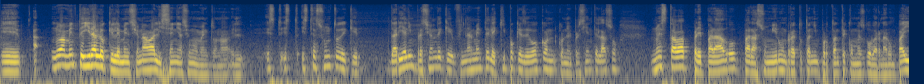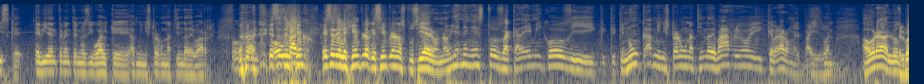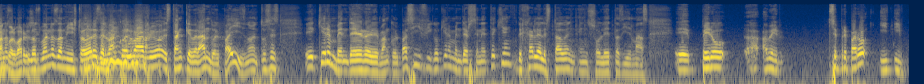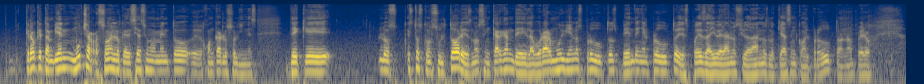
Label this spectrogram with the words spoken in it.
eh, nuevamente ir a lo que le mencionaba a Licenia hace un momento, ¿no? El, este, este, este, asunto de que daría la impresión de que finalmente el equipo que llegó con, con el presidente Lazo no estaba preparado para asumir un reto tan importante como es gobernar un país, que evidentemente no es igual que administrar una tienda de barrio. ese, es el ejemplo que siempre nos pusieron, ¿no? Vienen estos académicos y que, nunca administraron una tienda de barrio y quebraron el país. Bueno, ahora los, buenos, los buenos administradores del Banco del Barrio están quebrando el país, ¿no? Entonces, eh, quieren vender el Banco del Pacífico, quieren vender CNT, quieren dejarle al Estado en, soletas y demás. Eh, pero, a ver, se preparó y, creo que también mucha razón en lo que decía hace un momento eh, Juan Carlos Solines, de que los, estos consultores no se encargan de elaborar muy bien los productos, venden el producto y después ahí verán los ciudadanos lo que hacen con el producto, ¿no? Pero,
